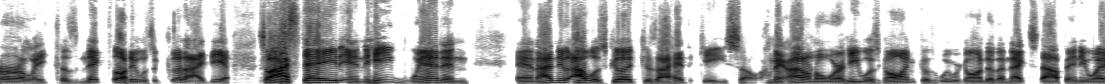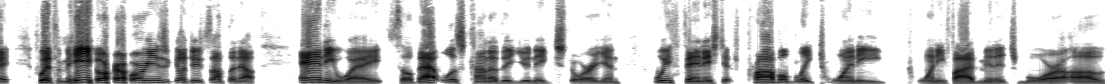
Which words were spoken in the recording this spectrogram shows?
early because Nick thought it was a good idea. So I stayed and he went and and I knew I was good because I had the keys. So I mean, I don't know where he was going because we were going to the next stop anyway with me, or or he's going to do something else. Anyway, so that was kind of the unique story, and we finished. It's probably 20, 25 minutes more of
